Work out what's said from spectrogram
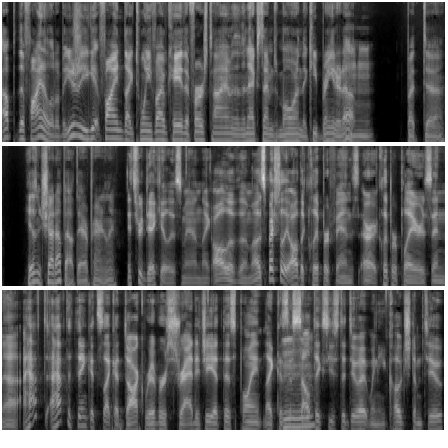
upped the fine a little bit. Usually, you get fined like 25k the first time, and then the next time's more, and they keep bringing it up. But uh, he doesn't shut up out there apparently. It's ridiculous, man. Like all of them, especially all the Clipper fans or Clipper players. And uh, I have to, I have to think it's like a Doc Rivers strategy at this point. Like because the Celtics used to do it when he coached them too.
